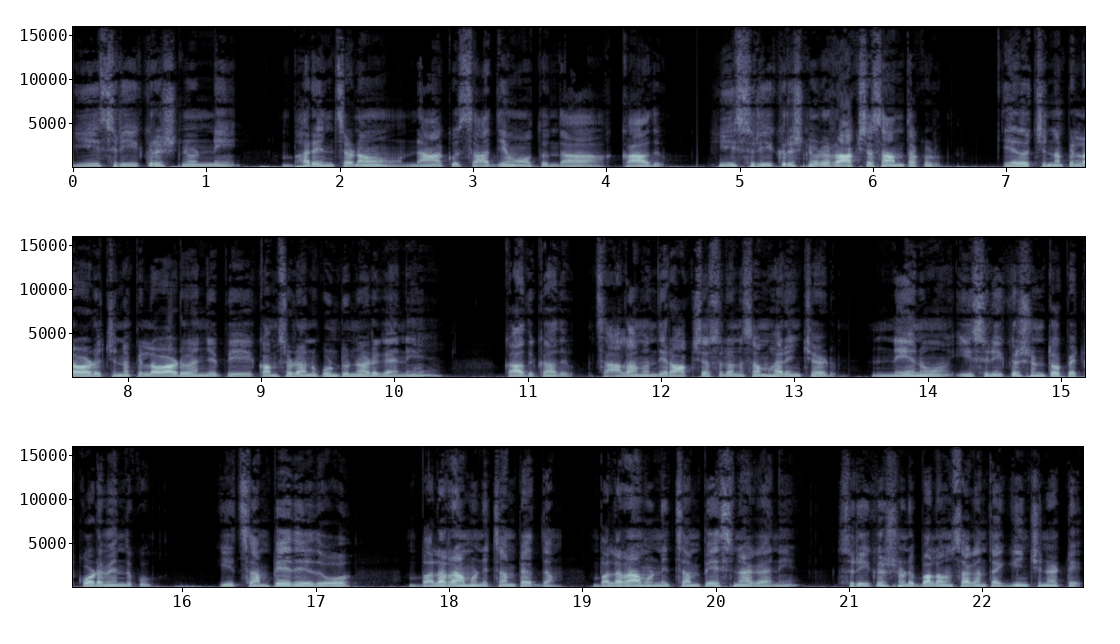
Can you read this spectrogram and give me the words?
ఈ శ్రీకృష్ణుణ్ణి భరించడం నాకు సాధ్యమవుతుందా? కాదు. ఈ శ్రీకృష్ణుడు రాక్షసాంతకుడు. ఏదో చిన్నపిల్లవాడు చిన్నపిల్లవాడు అని చెప్పి కంసుడు అనుకుంటున్నాడు గాని కాదు కాదు. చాలామంది రాక్షసులను సంహరించాడు. నేను ఈ శ్రీకృష్ణునితో పెట్టుకోవడం ఎందుకు? ఈ చంపేదేదో బలరాముణ్ణి చంపేద్దాం. బలరాముణ్ణి చంపేసినా గాని శ్రీకృష్ణుడి బలం సగం తగ్గించినట్టే.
